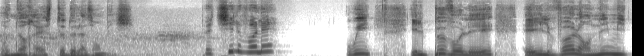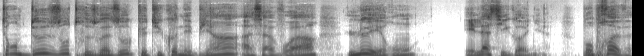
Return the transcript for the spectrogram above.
au nord-est de la Zambie. Peut-il voler? Oui, il peut voler et il vole en imitant deux autres oiseaux que tu connais bien, à savoir le héron et la cigogne. Pour preuve,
